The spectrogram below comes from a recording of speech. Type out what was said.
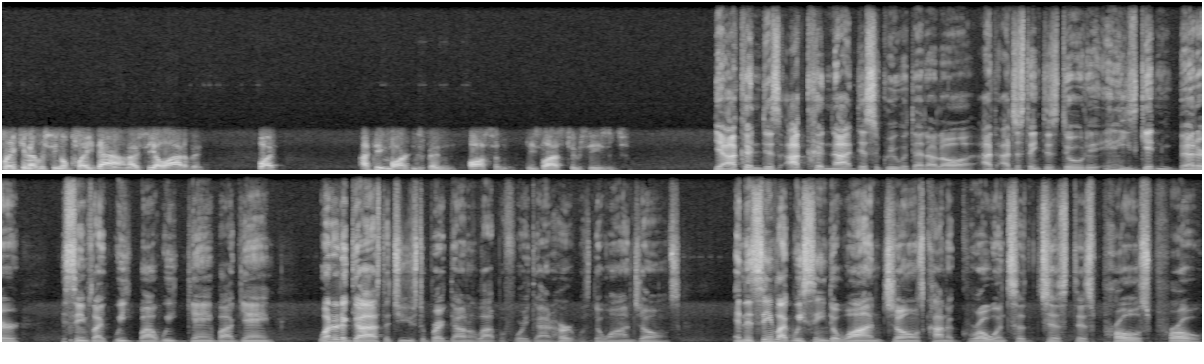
breaking every single play down. I see a lot of it, but I think Martin's been awesome these last two seasons. Yeah, I couldn't dis- I could not disagree with that at all. I, I just think this dude and he's getting better. It seems like week by week, game by game. One of the guys that you used to break down a lot before he got hurt was Dawand Jones. And it seemed like we seen Dawand Jones kind of grow into just this pros pro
